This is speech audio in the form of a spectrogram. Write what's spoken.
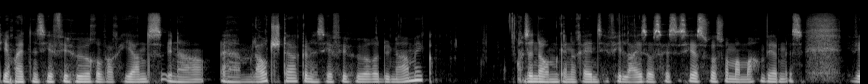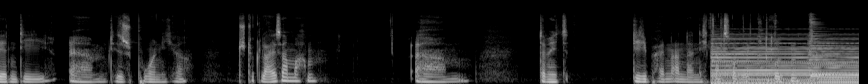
Die haben halt eine sehr viel höhere Varianz in der ähm, Lautstärke, eine sehr viel höhere Dynamik und sind darum generell sehr viel leiser. Das heißt, das erste, was wir mal machen werden, ist, wir werden die, ähm, diese Spuren hier ein Stück leiser machen, ähm, damit die die beiden anderen nicht ganz so wegdrücken.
